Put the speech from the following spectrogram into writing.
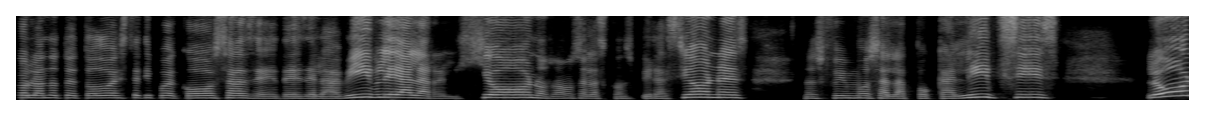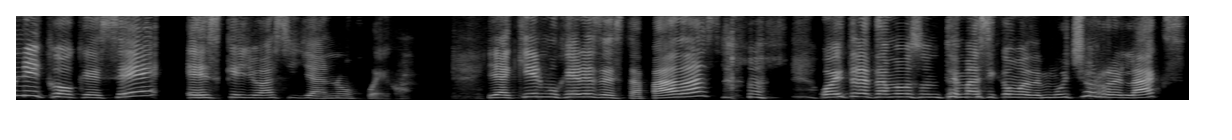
hablándote de todo este tipo de cosas, desde la Biblia, la religión, nos vamos a las conspiraciones, nos fuimos al apocalipsis. Lo único que sé es que yo así ya no juego. Y aquí en Mujeres Destapadas, hoy tratamos un tema así como de mucho relax,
